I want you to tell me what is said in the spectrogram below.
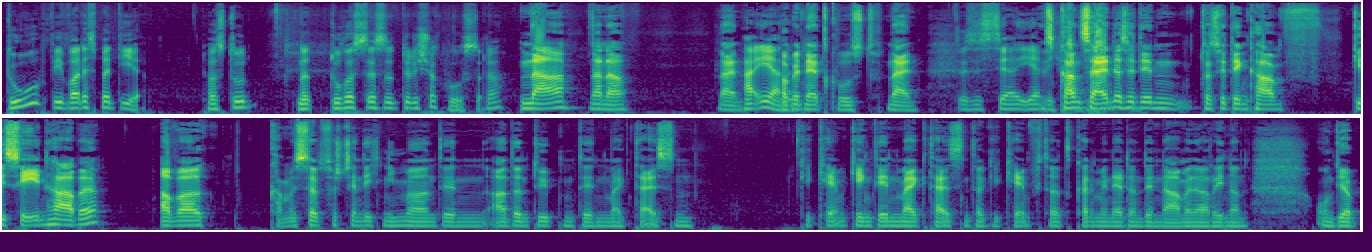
Du, wie war das bei dir? Hast du, na, du hast das natürlich schon gewusst, oder? Na, na, na. Nein, ah, habe ich nicht gewusst. Nein. Das ist sehr ehrlich. Es kann sein, dass ich den, dass ich den Kampf gesehen habe, aber kann mich selbstverständlich nicht mehr an den anderen Typen, den Mike Tyson gekämpft, gegen den Mike Tyson da gekämpft hat, kann ich mich nicht an den Namen erinnern. Und ich habe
